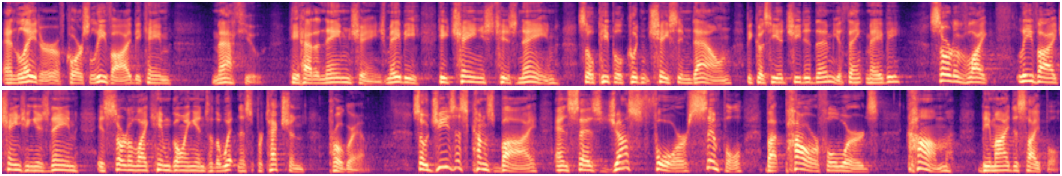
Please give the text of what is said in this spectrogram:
And later, of course, Levi became Matthew. He had a name change. Maybe he changed his name so people couldn't chase him down because he had cheated them. You think maybe? Sort of like Levi changing his name is sort of like him going into the witness protection program. So Jesus comes by and says just four simple but powerful words Come, be my disciple.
